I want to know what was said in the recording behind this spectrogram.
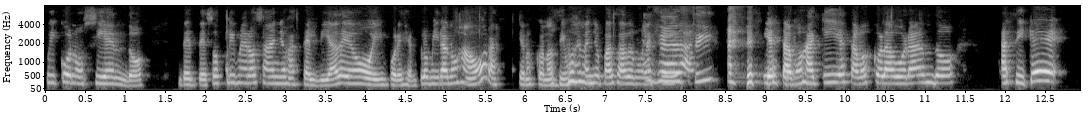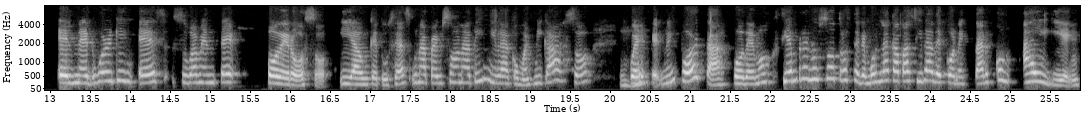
fui conociendo desde esos primeros años hasta el día de hoy, por ejemplo, míranos ahora, que nos conocimos el año pasado en una actividad y estamos aquí, estamos colaborando. Así que el networking es sumamente poderoso y aunque tú seas una persona tímida, como es mi caso, pues eh, no importa, podemos, siempre nosotros tenemos la capacidad de conectar con alguien,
